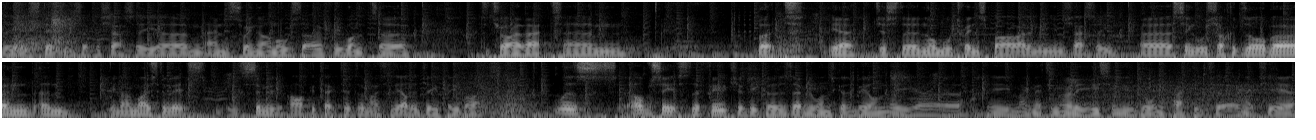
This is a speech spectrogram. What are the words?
the stiffness of the chassis um, and the swing arm also if we want to, to try that. Um, but yeah, just a normal twin spar aluminium chassis, uh, single shock absorber and, and you know most of it's similar architecture to most of the other GP bikes was obviously it's the future because everyone's going to be on the uh, the Magneti Marelli ECU Dorna package uh, next year.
